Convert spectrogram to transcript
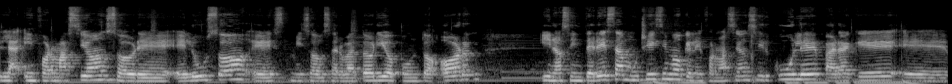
la información sobre el uso, es misobservatorio.org y nos interesa muchísimo que la información circule para que eh,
